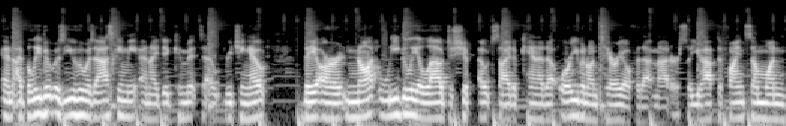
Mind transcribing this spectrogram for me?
And I believe it was you who was asking me, and I did commit to reaching out. They are not legally allowed to ship outside of Canada or even Ontario for that matter. So you have to find someone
